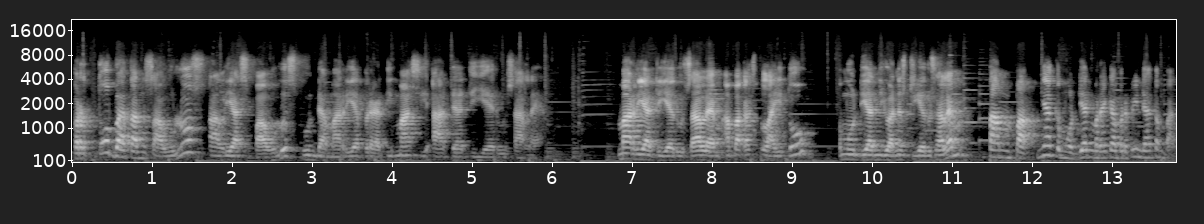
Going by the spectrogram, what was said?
pertobatan Saulus alias Paulus, Bunda Maria berarti masih ada di Yerusalem. Maria di Yerusalem. Apakah setelah itu kemudian Yohanes di Yerusalem? Tampaknya kemudian mereka berpindah tempat.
